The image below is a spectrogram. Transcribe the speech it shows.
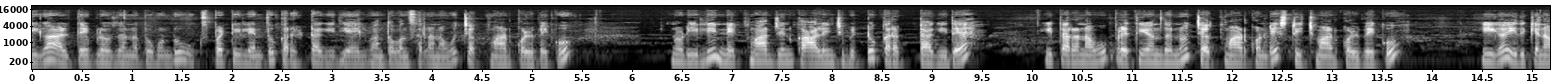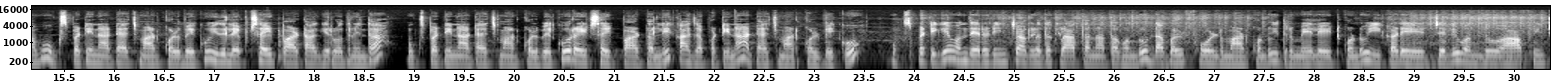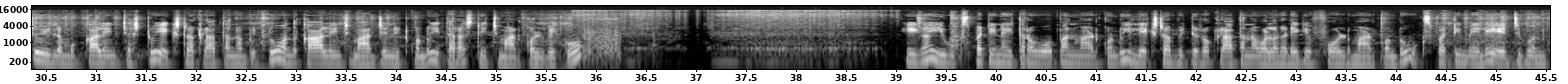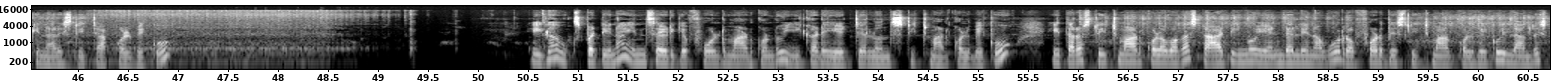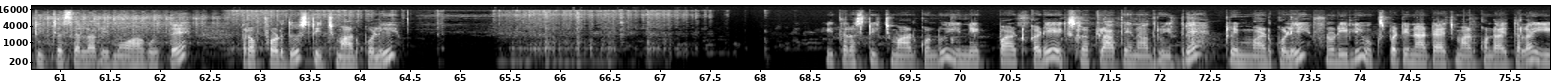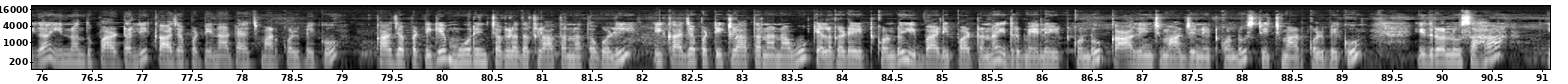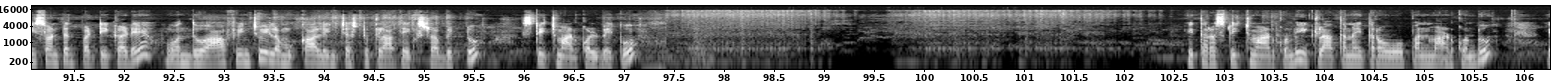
ಈಗ ಅಳತೆ ಬ್ಲೌಸನ್ನು ತೊಗೊಂಡು ಉಕ್ಸ್ಪಟ್ಟಿ ಲೆಂತು ಕರೆಕ್ಟಾಗಿದೆಯಾ ಇಲ್ವಾ ಅಂತ ಒಂದು ಸಲ ನಾವು ಚೆಕ್ ಮಾಡಿಕೊಳ್ಬೇಕು. ನೋಡಿ, ಇಲ್ಲಿ ನೆಕ್ ಮಾರ್ಜಿನ್ ಕಾಲು ಇಂಚ್ ಬಿಟ್ಟು ಕರೆಕ್ಟಾಗಿದೆ. ಈ ಥರ ನಾವು ಪ್ರತಿಯೊಂದನ್ನು ಚೆಕ್ ಮಾಡಿಕೊಂಡೆ ಸ್ಟಿಚ್ ಮಾಡಿಕೊಳ್ಬೇಕು. ಈಗ ಇದಕ್ಕೆ ನಾವು ಉಕ್ಸ್ಪಟ್ಟಿನ ಅಟ್ಯಾಚ್ ಮಾಡಿಕೊಳ್ಬೇಕು. ಇದು ಲೆಫ್ಟ್ ಸೈಡ್ ಪಾರ್ಟ್ ಆಗಿರೋದ್ರಿಂದ ಉಕ್ಸ್ಪಟ್ಟಿನ ಅಟ್ಯಾಚ್ ಮಾಡಿಕೊಳ್ಬೇಕು. ರೈಟ್ ಸೈಡ್ ಪಾರ್ಟಲ್ಲಿ ಕಾಜಾಪಟ್ಟಿನ ಅಟ್ಯಾಚ್ ಮಾಡಿಕೊಳ್ಬೇಕು. ಉಕ್ಸ್ಪಟ್ಟಿಗೆ ಒಂದೆರಡು ಇಂಚು ಅಗಲದ ಕ್ಲಾತನ್ನು ತಗೊಂಡು ಡಬಲ್ ಫೋಲ್ಡ್ ಮಾಡಿಕೊಂಡು ಇದ್ರ ಮೇಲೆ ಇಟ್ಕೊಂಡು ಈ ಕಡೆ ಎಡ್ಜಲ್ಲಿ ಒಂದು ಹಾಫ್ ಇಂಚು ಇಲ್ಲ ಮುಕ್ಕಾಲು ಇಂಚಷ್ಟು ಎಕ್ಸ್ಟ್ರಾ ಕ್ಲಾತನ್ನು ಬಿಟ್ಟು ಒಂದು ಕಾಲು ಇಂಚ್ ಮಾರ್ಜಿನ್ ಇಟ್ಕೊಂಡು ಈ ಥರ ಸ್ಟಿಚ್ ಮಾಡ್ಕೊಳ್ಬೇಕು. ಈಗ ಈ ಉಕ್ಸ್ಪಟ್ಟಿನ ಈ ಥರ ಓಪನ್ ಮಾಡಿಕೊಂಡು ಇಲ್ಲಿ ಎಕ್ಸ್ಟ್ರಾ ಬಿಟ್ಟಿರೋ ಕ್ಲಾತನ್ನು ಒಳಗಡೆಗೆ ಫೋಲ್ಡ್ ಮಾಡಿಕೊಂಡು ಉಕ್ಸ್ಪಟ್ಟಿ ಮೇಲೆ ಎಡ್ಜ್ಗೆ ಒಂದು ಕಿನಾರಿ ಸ್ಟಿಚ್ ಹಾಕ್ಕೊಳ್ಬೇಕು. ಈಗ ಉಕ್ಸ್ಪಟ್ಟಿನ ಇನ್ಸೈಡ್ಗೆ ಫೋಲ್ಡ್ ಮಾಡಿಕೊಂಡು ಈ ಕಡೆ ಎಡ್ಜಲ್ಲಿ ಒಂದು ಸ್ಟಿಚ್ ಮಾಡ್ಕೊಳ್ಬೇಕು. ಈ ಥರ ಸ್ಟಿಚ್ ಮಾಡ್ಕೊಳ್ಳೋವಾಗ ಸ್ಟಾರ್ಟಿಂಗು ಎಂಡಲ್ಲಿ ನಾವು ರಫ್ ಹೊಡೆದು ಸ್ಟಿಚ್ ಮಾಡ್ಕೊಳ್ಬೇಕು, ಇಲ್ಲಾಂದರೆ ಸ್ಟಿಚಸ್ ಎಲ್ಲ ರಿಮೂವ್ ಆಗುತ್ತೆ. ರಫ್ ಹೊಡೆದು ಸ್ಟಿಚ್ ಮಾಡ್ಕೊಳ್ಳಿ. ಈ ಥರ ಸ್ಟಿಚ್ ಮಾಡಿಕೊಂಡು ಈ ನೆಕ್ ಪಾರ್ಟ್ ಕಡೆ ಎಕ್ಸ್ಟ್ರಾ ಕ್ಲಾತ್ ಏನಾದರೂ ಇದ್ದರೆ ಟ್ರಿಮ್ ಮಾಡ್ಕೊಳ್ಳಿ. ನೋಡಿ, ಇಲ್ಲಿ ಉಕ್ಸ್ಪಟ್ಟಿನ ಅಟ್ಯಾಚ್ ಮಾಡ್ಕೊಂಡಾಯ್ತಲ್ಲ, ಈಗ ಇನ್ನೊಂದು ಪಾರ್ಟಲ್ಲಿ ಕಾಜಾಪಟ್ಟಿನ ಅಟ್ಯಾಚ್ ಮಾಡ್ಕೊಳ್ಬೇಕು. ಕಾಜಾಪಟ್ಟಿಗೆ ಮೂರು ಇಂಚ್ ಅಗಲದ ಕ್ಲಾತನ್ನು ತಗೊಳ್ಳಿ. ಈ ಕಾಜಾಪಟ್ಟಿ ಕ್ಲಾತನ್ನು ನಾವು ಕೆಳಗಡೆ ಇಟ್ಕೊಂಡು, ಈ ಬಾಡಿ ಪಾರ್ಟನ್ನು ಇದ್ರ ಮೇಲೆ ಇಟ್ಕೊಂಡು, ಕಾಲು ಇಂಚ್ ಮಾರ್ಜಿನ್ ಇಟ್ಕೊಂಡು ಸ್ಟಿಚ್ ಮಾಡ್ಕೊಳ್ಬೇಕು. ಇದರಲ್ಲೂ ಸಹ ಈ ಸೊಂಟದ ಪಟ್ಟಿ ಕಡೆ ಒಂದು ಹಾಫ್ ಇಂಚು ಇಲ್ಲ ಮುಕ್ಕಾಲು ಇಂಚಷ್ಟು ಕ್ಲಾತ್ ಎಕ್ಸ್ಟ್ರಾ ಬಿಟ್ಟು ಸ್ಟಿಚ್ ಮಾಡ್ಕೊಳ್ಬೇಕು. ಈ ಥರ ಸ್ಟಿಚ್ ಮಾಡಿಕೊಂಡು, ಈ ಕ್ಲಾತನ್ನು ಈ ಥರ ಓಪನ್ ಮಾಡಿಕೊಂಡು,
